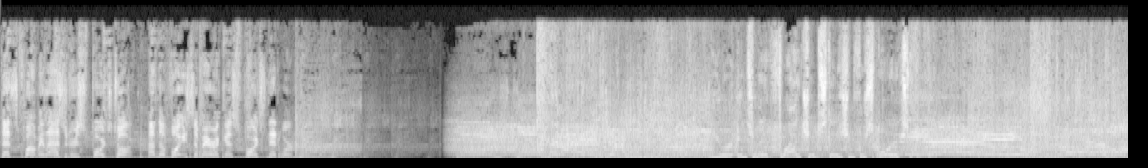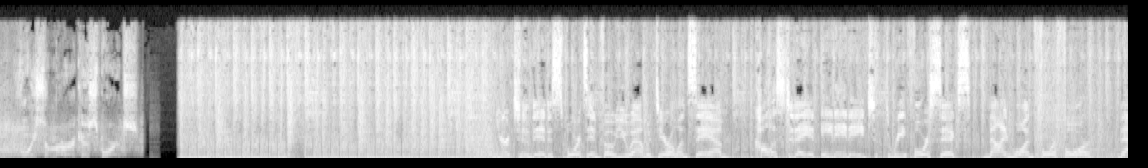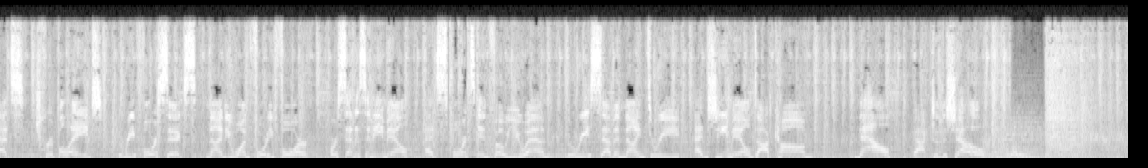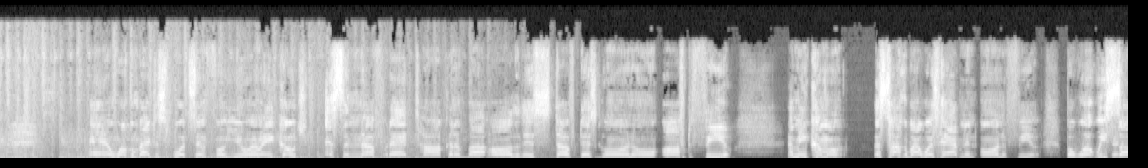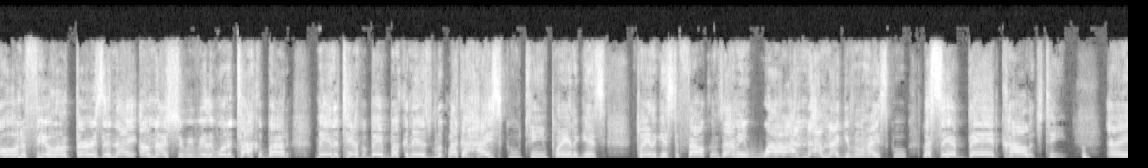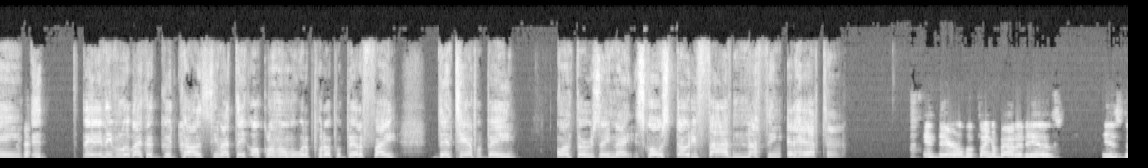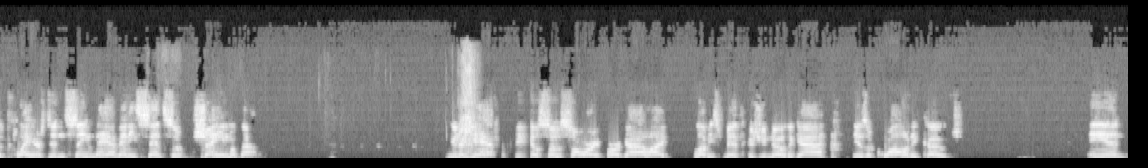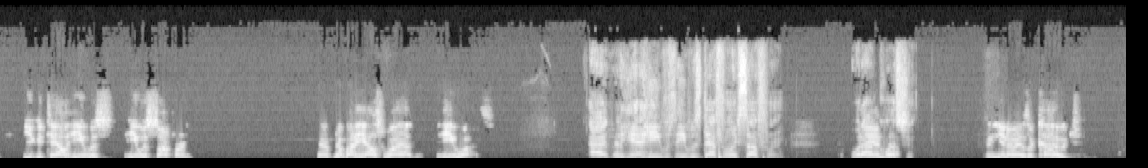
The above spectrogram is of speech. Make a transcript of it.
That's Kwame Lassiter's Sports Talk on the Voice America Sports Network. Your internet flagship station for sports. Voice America Sports. You're tuned in to Sports Info UM with Daryl and Sam. Call us today at 888-346-9144. That's 888-346-9144. Or send us an email at sportsinfoum3793 at gmail.com. Now, back to the show. And welcome back to Sports Info UM. Hey, Coach, that's enough of that talking about all of this stuff that's going on off the field. I mean, come on. Let's talk about what's happening on the field. But what we okay. saw on the field on Thursday night, I'm not sure we really want to talk about it. Man, the Tampa Bay Buccaneers look like a high school team playing against playing against the Falcons. I mean, wow. I, am not giving them high school. Let's say a bad college team. I mean, it, they didn't even look like a good college team. I think Oklahoma would have put up a better fight than Tampa Bay on Thursday night. It scores 35 nothing at halftime. And Daryl, the thing about it is, is the players didn't seem to have any sense of shame about it. You know, you have to feel so sorry for a guy like Lovie Smith because you know the guy is a quality coach, and you could tell he was he was suffering if nobody else was, he was. I, yeah, he was. He was definitely suffering, without and, uh, question. Uh, and you know, as a coach,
